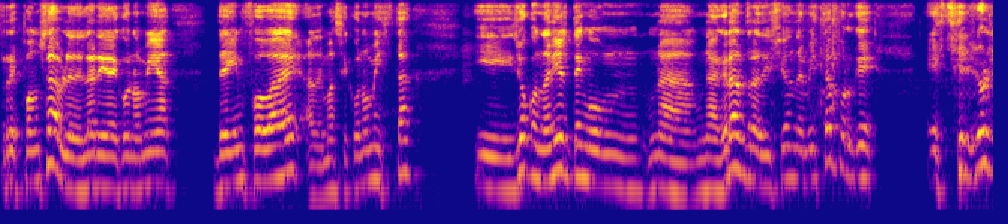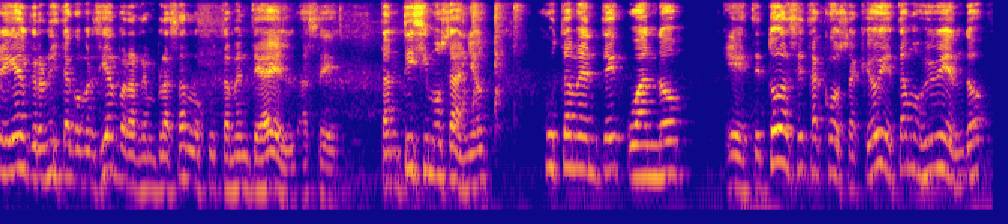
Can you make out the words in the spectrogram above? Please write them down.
responsable del área de economía de Infobae, además economista. Y yo con Daniel tengo una, una, gran tradición de amistad porque este, yo llegué al cronista comercial para reemplazarlo justamente a él hace tantísimos años, justamente cuando este, todas estas cosas que hoy estamos viviendo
